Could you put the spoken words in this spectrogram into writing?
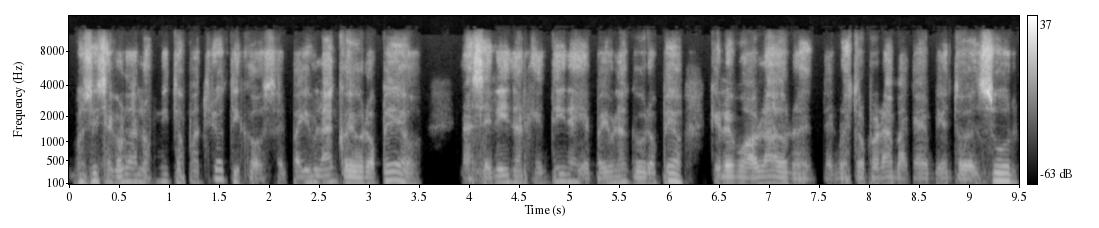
No sé si se acuerdan los mitos patrióticos, el país blanco europeo, la celita argentina y el país blanco europeo, que lo hemos hablado en nuestro programa acá en Viento del Sur.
